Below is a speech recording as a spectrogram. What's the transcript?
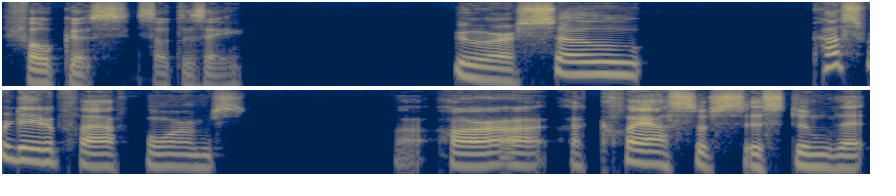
focus so to say sure so customer data platforms are a class of system that,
